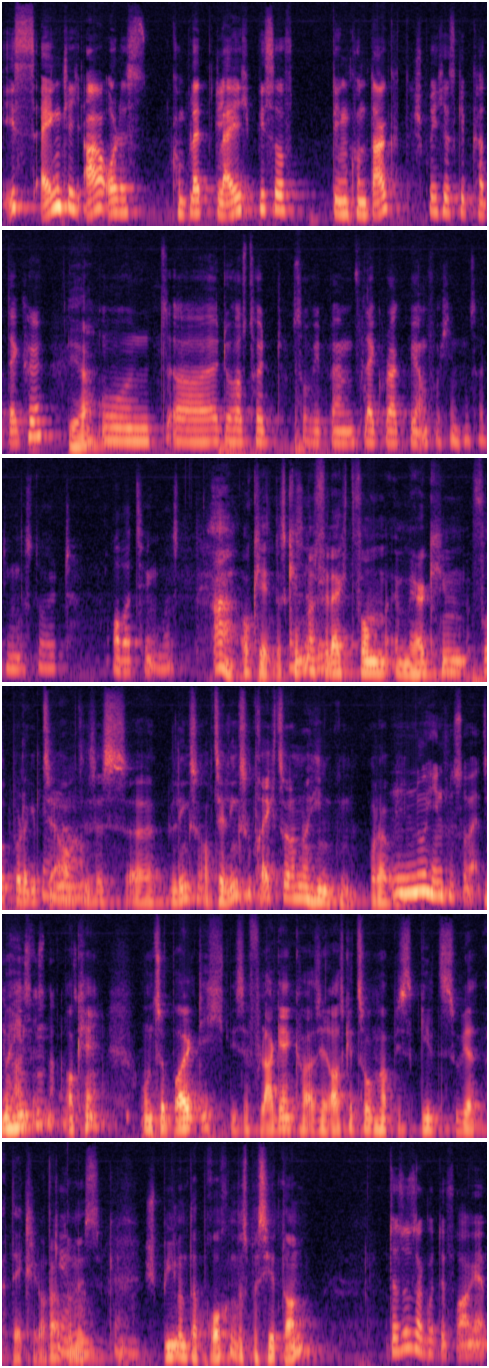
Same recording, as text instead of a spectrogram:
ist eigentlich auch alles komplett gleich, bis auf den Kontakt, sprich es gibt keinen Deckel. Ja. Und äh, du hast halt, so wie beim Flag Rugby, einfach hinten so ein Ding, was du halt runterziehen musst. Ah, okay, das kennt also man vielleicht vom American Football, da gibt es genau. ja auch genau. dieses äh, links, habt ihr links und rechts oder nur hinten? Oder wie? Nur hinten, soweit. Nur hinten, okay. Und sobald ich diese Flagge quasi rausgezogen habe, gilt es so wie ein Deckel, oder? Genau, dann ist genau. Spiel unterbrochen, was passiert dann? Das ist eine gute Frage.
